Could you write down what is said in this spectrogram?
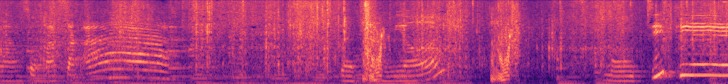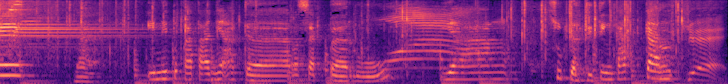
Langsung masak ah. Jajangmyeon. Mujige. Nah, ini tuh katanya ada resep baru yang sudah ditingkatkan. Okay.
